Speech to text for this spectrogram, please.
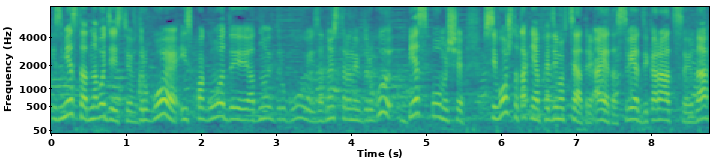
из места одного действия в другое, из погоды одной в другую, из одной стороны в другую, без помощи всего, что так необходимо в театре. А это свет, декорации, да,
